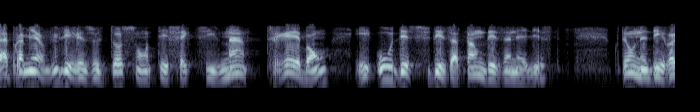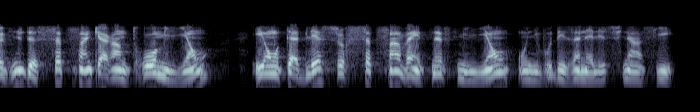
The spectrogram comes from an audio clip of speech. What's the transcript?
Ben, à première vue, les résultats sont effectivement très bons et au-dessus des attentes des analystes. Écoutez, on a des revenus de 743 millions et on tablait sur 729 millions au niveau des analystes financiers.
